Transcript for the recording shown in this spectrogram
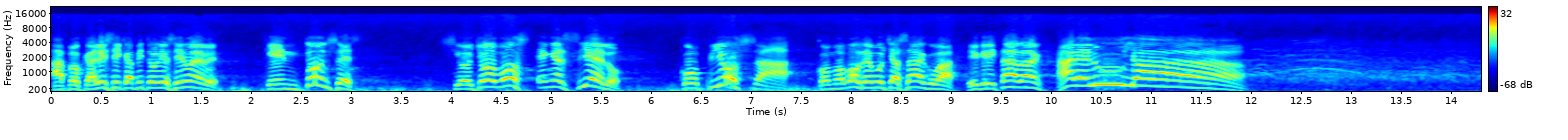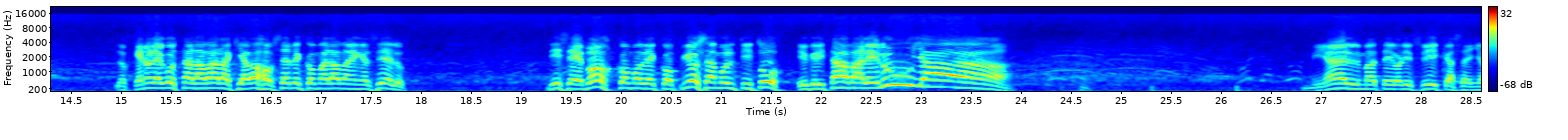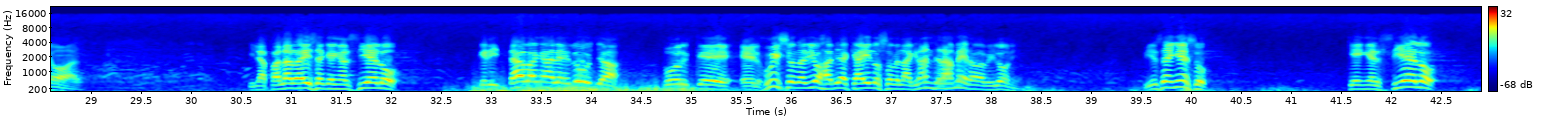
Apocalipsis capítulo 19, que entonces se oyó voz en el cielo, copiosa, como voz de muchas aguas, y gritaban, aleluya. Los que no les gusta alabar aquí abajo, observen cómo alaban en el cielo. Dice, voz como de copiosa multitud, y gritaba, aleluya. Mi alma te glorifica, Señor. Y la palabra dice que en el cielo gritaban aleluya porque el juicio de Dios había caído sobre la gran ramera Babilonia. Piensen en eso, que en el cielo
